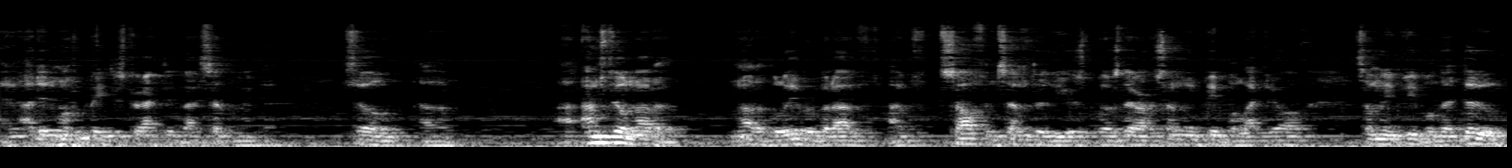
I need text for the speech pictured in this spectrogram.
and I didn't want to be distracted by something like that. So uh, I'm still not a not a believer, but I've I've softened some through the years because there are so many people like y'all, so many people that do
